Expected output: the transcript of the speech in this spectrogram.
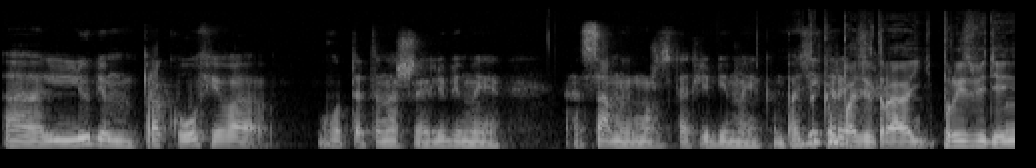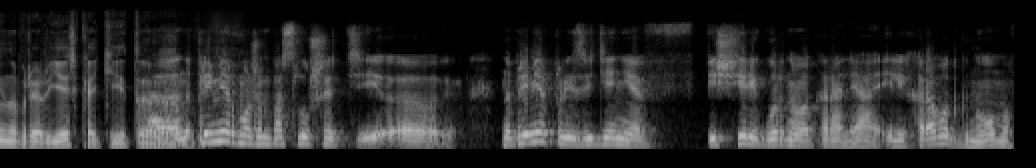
а, любим Прокофьева, вот это наши любимые самые, можно сказать, любимые композиторы. Это композитор, а произведения, например, есть какие-то? А, например, можем послушать, э, например, произведения в пещере горного короля или хоровод гномов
